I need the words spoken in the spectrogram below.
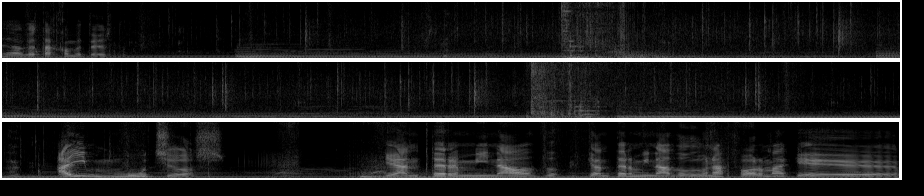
Eh, que estás, comete esto. Hay muchos que han terminado que han terminado de una forma que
